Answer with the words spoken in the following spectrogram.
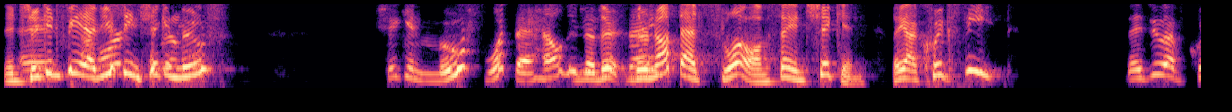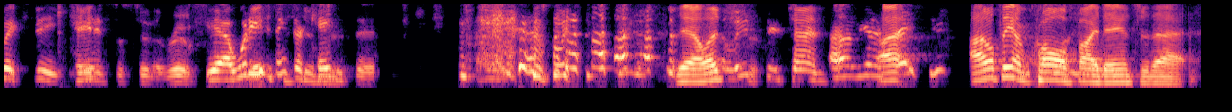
And chicken and feet. I've you seen chicken move? chicken move? What the hell did No, you they're just say? they're not that slow. I'm saying chicken. They got quick feet. They do have quick feet. Cadence is through the roof. Yeah. What do you think their is cadence is? Yeah, let's. At least 210. I was gonna I- say two. I don't think I'm qualified to answer that.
